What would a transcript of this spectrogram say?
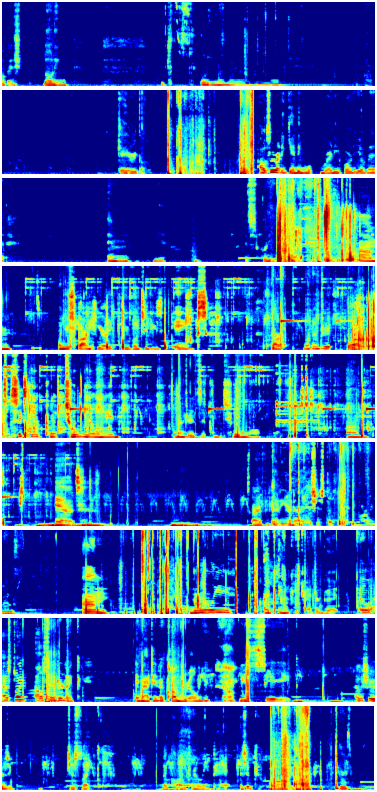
Okay, loading. It's loading. Okay, here we go. I was already getting ready for the event, and yeah, it's pretty much. Um, when you spawn here, you go to these eggs. Alright, 100, well, 16.2 million, 152 mil. Um, and sorry if you could that. Um, normally, I think these pets are good. The last one, I'll say they're like, imagine a quadrillion. That'd be sick. I wish there was a, just like a quadrillion pet. A quadrillion. Hey guys,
